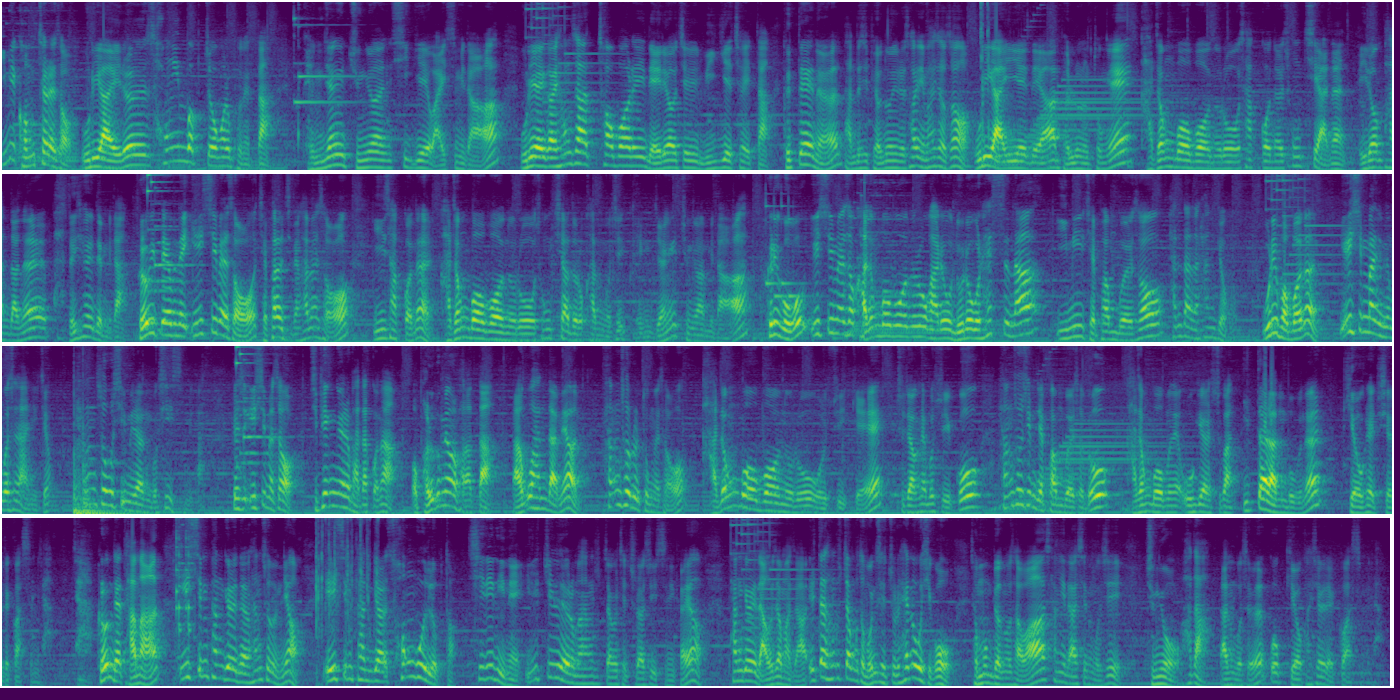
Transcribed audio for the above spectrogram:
이미 검찰에서 우리 아이를 성인법정으로 보냈다. 굉장히 중요한 시기에 와 있습니다. 우리 아이가 형사처벌이 내려질 위기에 처했다. 그때는 반드시 변호인을 선임하셔서 우리 아이에 대한 변론을 통해 가정법원으로 사건을 송치하는 이런 판단을 받으셔야 됩니다. 그렇기 때문에 1심에서 재판을 진행하면서 이 사건을 가정법원으로 송치하도록 하는 것이 굉장히 중요합니다. 그리고 1심에서 가정법원으로 가려고 노력을 했으나 이미 재판부에서 판단을 한 경우 우리 법원은 1심만 있는 것은 아니죠. 항소심이라는 것이 있습니다. 그래서 1심에서 집행유예를 받았거나 뭐 벌금형을 받았다라고 한다면 항소를 통해서 가정법원으로 올 수 있게 주장을 해볼 수 있고 항소심 재판부에서도 가정법원에 오게 할 수가 있다라는 부분을 기억을 해주셔야 될 것 같습니다. 자, 그런데 다만 1심 판결에 대한 항소는요. 1심 판결 선고일로부터 7일 이내 일주일 내로만 항소장을 제출할 수 있으니까요. 판결이 나오자마자 일단 항소장부터 먼저 제출을 해놓으시고 전문 변호사와 상의를 하시는 것이 중요하다라는 것을 꼭 기억하셔야 될 것 같습니다.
